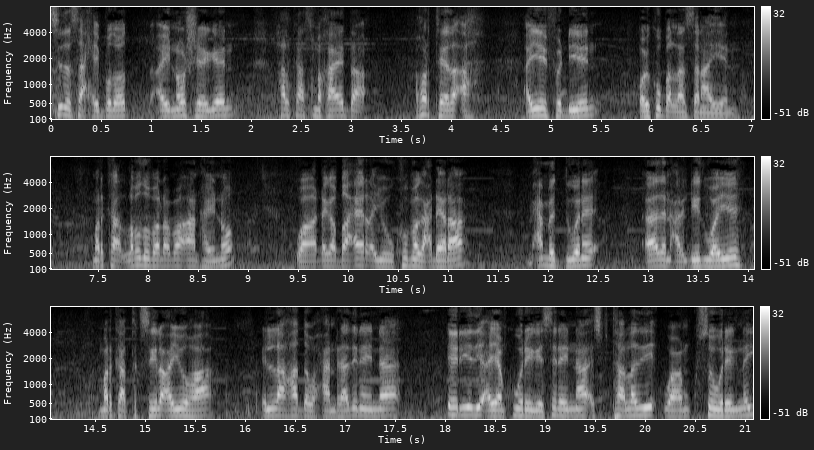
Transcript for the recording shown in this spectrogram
sida saaxiibbadood ay noo sheegeen halkaas makhaayadda horteeda ah ayay fadhiyeen ooy ku ballansanaayeen marka labadubana ma aan hayno waa dhagabaaceer ayuu ku magac dheeraa. Maxamed duwane aadan calidhiid waaye. Marka tagsiilo ayuu ahaa ilaa hadda waxaan raadinaynaa eryadii ayaan ku wareegaysanaynaa isbitaalladii waan ku soo wareegnay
